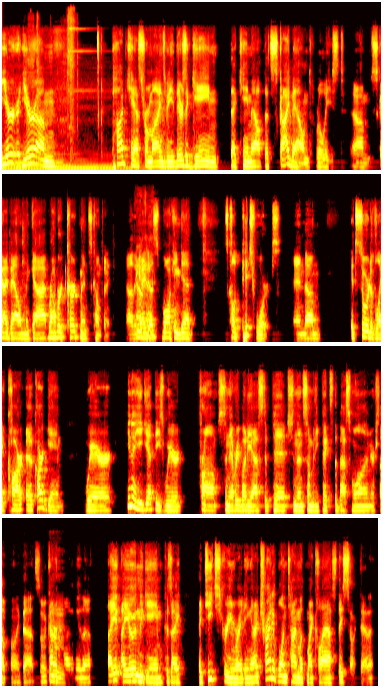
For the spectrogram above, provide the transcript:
your your um podcast reminds me. There's a game that came out that Skybound released. Um, Skybound, the guy Robert Kirkman's company, uh, the guy Okay. does Walking Dead. It's called Pitch Wars, and um, it's sort of like card a card game where you know you get these weird prompts and everybody has to pitch, and then somebody picks the best one or something like that. So it kind of Mhm. reminded me of that. I, I own the game because I I teach screenwriting, and I tried it one time with my class. They sucked at it.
